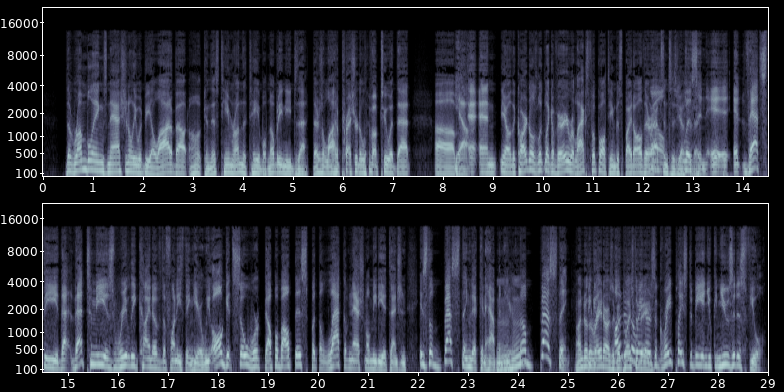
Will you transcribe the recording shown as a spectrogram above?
the rumblings nationally would be a lot about, oh, can this team run the table? Nobody needs that. There's a lot of pressure to live up to with that. Um, Yeah. And, and, you know, the Cardinals look like a very relaxed football team despite all their Well, absences yesterday. Listen, it, it, that's the that that to me is really kind of the funny thing here. We all get so worked up about this, but the lack of national media attention is the best thing that can happen here. The best thing. Mm-hmm. Under the radar is a good place to be. Under the radar is a great place to be, and you can use it as fuel.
